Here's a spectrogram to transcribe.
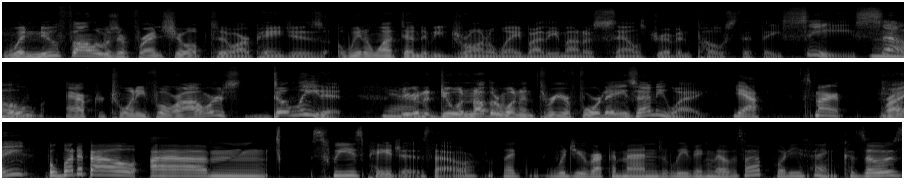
When new followers or friends show up to our pages, we don't want them to be drawn away by the amount of sales driven posts that they see. So, after 24 hours, delete it. Yeah. You're going to do another one in three or four days anyway, Yeah. Smart. right? But what about um, squeeze pages, though? Like, would you recommend leaving those up? What do you think? Because those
